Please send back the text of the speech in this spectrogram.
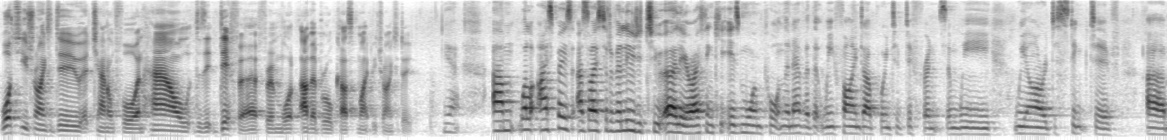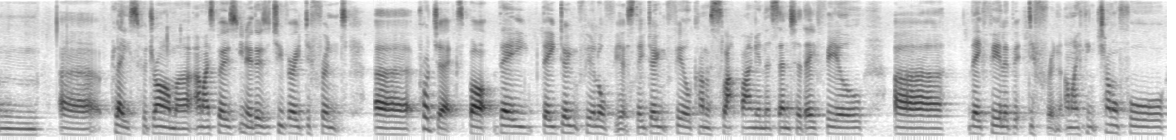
what are you trying to do at Channel 4 and how does it differ from what other broadcasts might be trying to do? Yeah. Um, well, I suppose, as I sort of alluded to earlier, I think it is more important than ever that we find our point of difference and we, we are a distinctive um, uh, place for drama. And I suppose, you know, those are two very different uh, projects, but they, they don't feel obvious. They don't feel kind of slap bang in the centre. They feel, uh, they feel a bit different. And I think Channel 4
